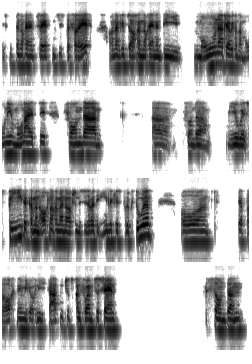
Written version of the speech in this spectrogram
es gibt ja noch einen zweiten, das ist der Fred, und dann gibt es auch noch einen, die Mona, glaube ich, oder Moni, Mona heißt die, von der, äh, von der USP, da kann man auch noch einmal nachschauen, das ist aber die ähnliche Struktur. Und der braucht nämlich auch nicht datenschutzkonform zu sein, sondern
